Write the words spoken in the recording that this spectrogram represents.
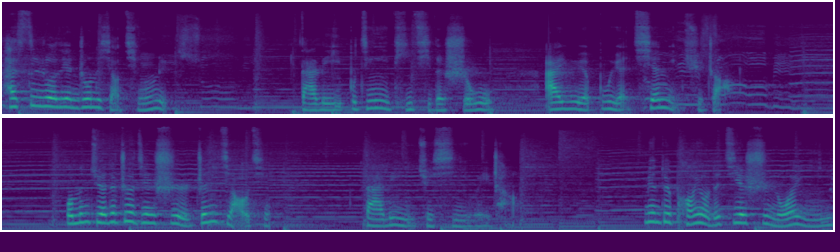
还似热恋中的小情侣。大力不经意提起的食物，阿月不远千里去找。我们觉得这件事真矫情，大力却习以为常。面对朋友的借势挪移，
